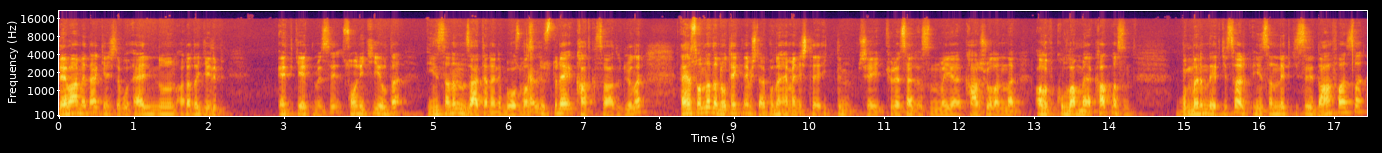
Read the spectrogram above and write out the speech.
devam ederken işte bu El Niño'nun arada gelip etki etmesi son iki yılda insanın zaten hani bozmasının Tabii. üstüne katkı sağladı diyorlar. En sonunda da not eklemişler. Bunu hemen işte iklim şey küresel ısınmaya karşı olanlar alıp kullanmaya kalkmasın. Bunların da etkisi var. İnsanın etkisi daha fazla.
